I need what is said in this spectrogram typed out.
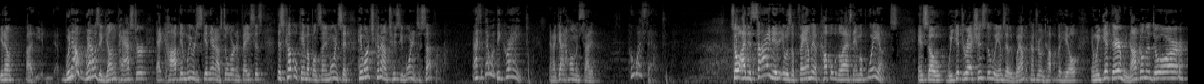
You know, uh, when I when I was a young pastor at Cobden, we were just getting there, and I was still learning faces. This couple came up on Sunday morning and said, "Hey, why don't you come out on Tuesday morning to supper?" I said, that would be great. And I got home and decided, who was that? So I decided it was a family, a couple with the last name of Williams. And so we get directions to Williams. They live way out in the country on top of a hill. And we get there and we knock on the door.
